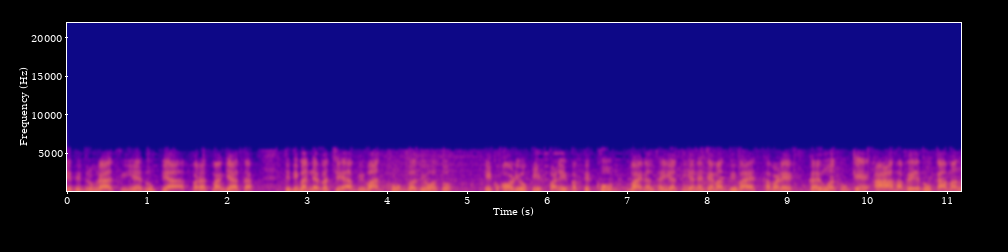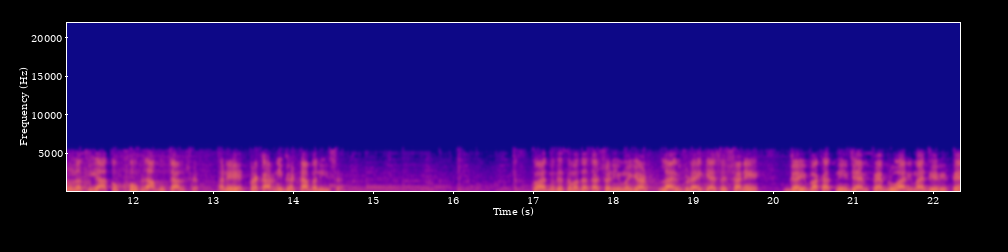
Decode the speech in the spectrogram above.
જેથી ધ્રુવરાજસિંહે રૂપિયા પરત માંગ્યા હતા. જેથી બંને વચ્ચે આ વિવાદ ખૂબ વધ્યો હતો. એક ઓડિયો ક્લિપ પણ એ વખતે ખૂબ વાયરલ થઈ હતી અને જેમાં દિવાયત ખબડે કહ્યું હતું કે આ હવે રોકાવાનું નથી, આ તો ખૂબ લાંબુ ચાલશે અને એ જ પ્રકારની ઘટના બની છે. તો આજ મુદ્દે સંવાદદાતા લાઈવ જોડાઈ ગયા છે. શનિ, ગઈ વખતની જેમ ફેબ્રુઆરીમાં જે રીતે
